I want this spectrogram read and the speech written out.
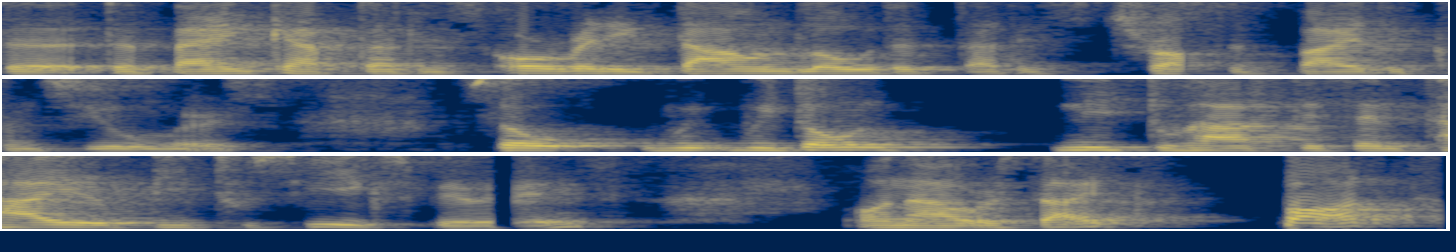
the, the bank app that is already downloaded, that is trusted by the consumers. So we, we don't need to have this entire B2C experience on our side. But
